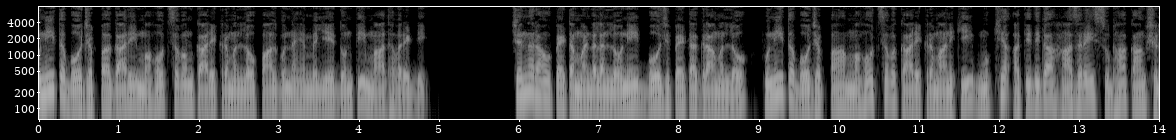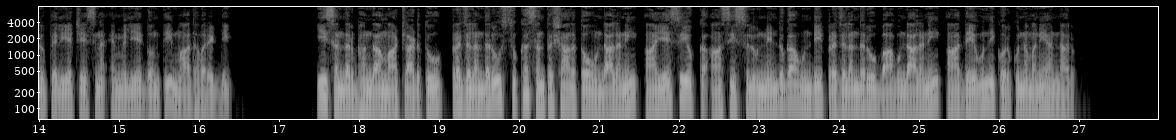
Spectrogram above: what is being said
పునీత బోజప్ప గారి మహోత్సవం కార్యక్రమంలో పాల్గొన్న ఎమ్మెల్యే దొంతి మాధవరెడ్డి. చెన్నరావుపేట మండలంలోని బోజిపేట గ్రామంలో పునీత బోజప్ప మహోత్సవ కార్యక్రమానికి ముఖ్య అతిథిగా హాజరై శుభాకాంక్షలు తెలియచేసిన ఎమ్మెల్యే దొంతి మాధవరెడ్డి. ఈ సందర్భంగా మాట్లాడుతూ ప్రజలందరూ సుఖ సంతోషాలతో ఉండాలని ఆ యేసు యొక్క ఆశీస్సులు నిండుగా ఉండి ప్రజలందరూ బాగుండాలని ఆ దేవుణ్ణి కోరుకున్నమని అన్నారు.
